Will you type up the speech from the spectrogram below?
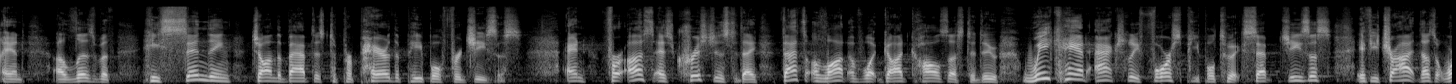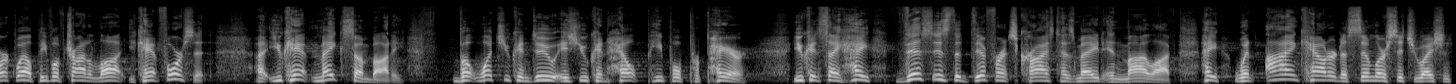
and Elizabeth, he's sending John the Baptist to prepare the people for Jesus. And for us as Christians today, that's a lot of what God calls us to do. We can't actually force people to accept Jesus. If you try, it doesn't work well. People have tried a lot. You can't force it. Uh, you can't make somebody. But what you can do is you can help people prepare. You can say, hey, this is the difference Christ has made in my life. Hey, when I encountered a similar situation,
